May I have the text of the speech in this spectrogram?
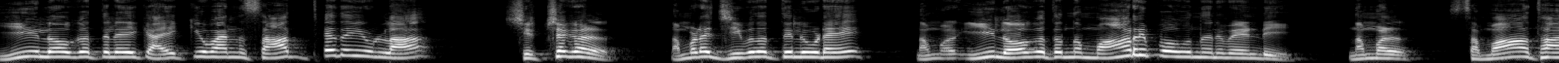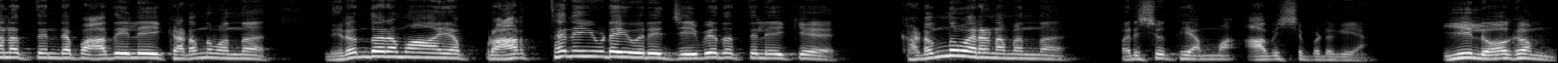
ഈ ലോകത്തിലേക്ക് അയക്കുവാൻ സാധ്യതയുള്ള ശിക്ഷകൾ നമ്മുടെ ജീവിതത്തിലൂടെ നമ്മൾ ഈ ലോകത്തുനിന്ന് മാറിപ്പോകുന്നതിന് വേണ്ടി നമ്മൾ സമാധാനത്തിന്റെ പാതയിലേക്ക് കടന്നു വന്ന് നിരന്തരമായ പ്രാർത്ഥനയുടെ ഒരു ജീവിതത്തിലേക്ക് കടന്നു വരണമെന്ന് പരിശുദ്ധി അമ്മ ആവശ്യപ്പെടുകയാണ്. ഈ ലോകം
